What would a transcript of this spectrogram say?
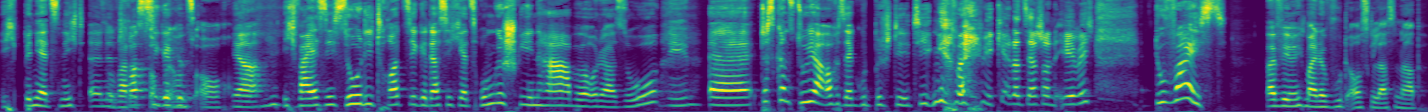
Ich bin jetzt nicht äh, eine So war das trotzige bei uns auch. Ja, ich war jetzt nicht so die trotzige, dass ich jetzt rumgeschrien habe oder so. Nee. Äh, das kannst du ja auch sehr gut bestätigen, weil wir kennen uns ja schon ewig. Du weißt, bei wem ich meine Wut ausgelassen habe.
